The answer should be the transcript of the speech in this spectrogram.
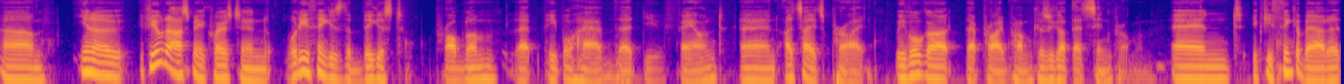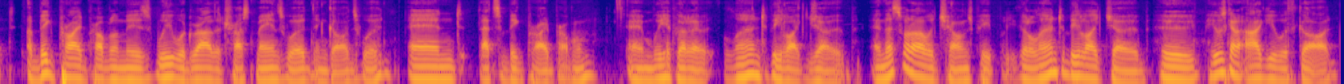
Um, you know, if you were to ask me a question, what do you think is the biggest problem that people have that you've found? And I'd say it's pride. We've all got that pride problem because we've got that sin problem. And if you think about it, a big pride problem is we would rather trust man's word than God's word. And that's a big pride problem. And we have got to learn to be like Job. And that's what I would challenge people. You've got to learn to be like Job, who he was going to argue with God.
